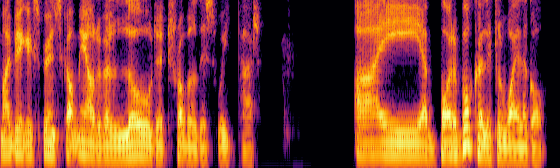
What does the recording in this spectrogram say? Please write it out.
my big experience got me out of a load of trouble this week, Pat. I uh, bought a book a little while ago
